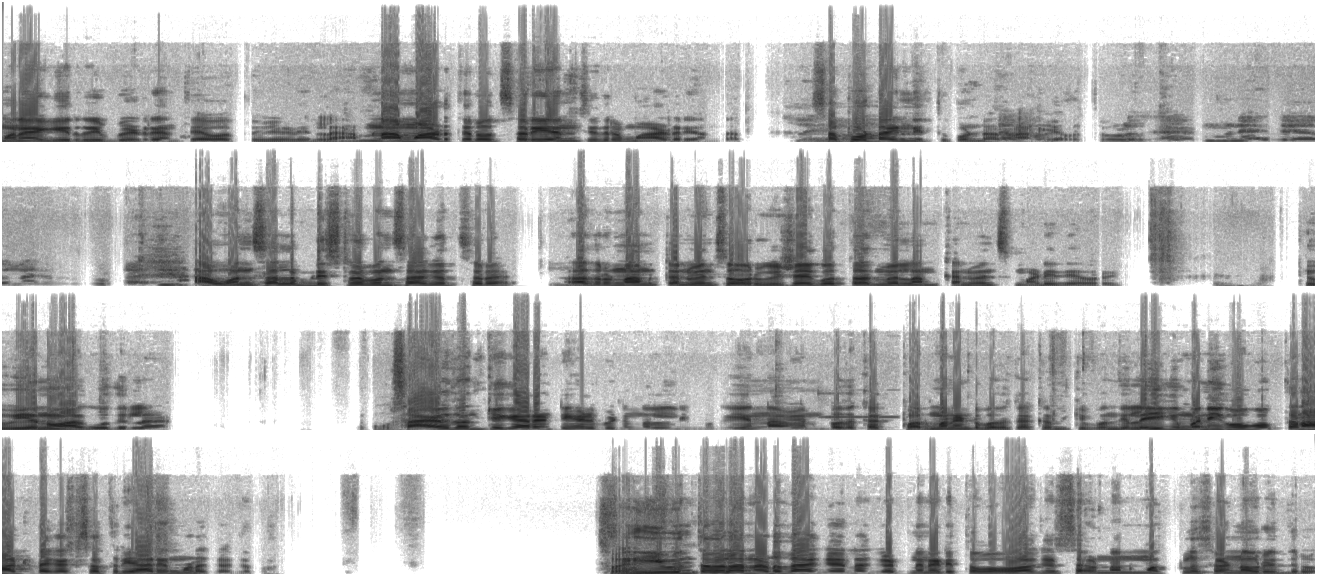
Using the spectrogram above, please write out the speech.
ಮನ್ಯಾಗ ಇರ್ರಿ ಬಿಡ್ರಿ ಅಂತ ಯಾವತ್ತೂ ಹೇಳಿಲ್ಲ. ನಾ ಮಾಡ್ತಿರೋದು ಸರಿ ಅನ್ಸಿದ್ರೆ ಮಾಡ್ರಿ ಅಂತ. ಸಪೋರ್ಟ್ ಆಗಿ ನಿಂತ್ಕೊಂಡಾರ ನನಗೆ ಯಾವತ್ತು. ಆ ಒಂದ್ ಸ್ವಲ್ಪ ಡಿಸ್ಟರ್ಬೆನ್ಸ್ ಆಗತ್ ಸರ್ ಆದ್ರೂ ನಾನು ಕನ್ವಿನ್ಸ್ ಅವ್ರ ವಿಷಯ ಗೊತ್ತಾದ್ಮೇಲೆ ನಾನು ಕನ್ವಿನ್ಸ್ ಮಾಡಿದೆ ಅವ್ರಿಗೆ. ಇವು ಏನೂ ಆಗೋದಿಲ್ಲ. ಸಾಯೋದಂತ ಗ್ಯಾರಂಟಿ ಹೇಳ್ಬಿಟ್ಟಿನಲ್ಲ ನಿಮ್ಗೆ. ಏನ್ ನಾವೇನ್ ಬದುಕಕ್ ಪರ್ಮನೆಂಟ್ ಬದುಕಕ್ಕಂತ ಬಂದಿಲ್ಲ. ಈಗ ಮನೆಗೆ ಹೋಗಿ ಹೋಗ್ತಾನೆ ಹಾರ್ಟ್ ಅಟ್ಯಾಕ್ ಸತ್ರ ಯಾರೇನ್ ಮಾಡಕ್ಕಾಗತ್ತ ಸೊ ಇವಂತವೆಲ್ಲ ನಡೆದಾಗ ಎಲ್ಲ ಘಟನೆ ನಡೀತಾವ. ಅವಾಗ ನನ್ನ ಮಕ್ಳು ಸಣ್ಣವ್ರಿದ್ರು.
